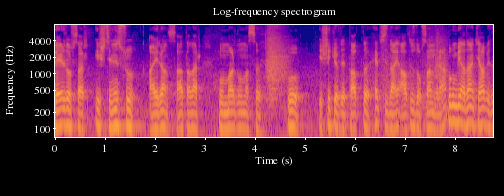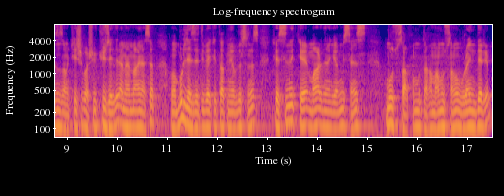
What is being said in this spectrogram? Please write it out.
Değerli dostlar, içtiğiniz su, ayran, salatalar, mumbar dolması, bu içli köfte, tatlı hepsi dahi 690 lira. Bugün bir Adana kebap yediğiniz zaman kişi başı 250 lira hemen hemen aynı hesap. Ama bu lezzeti belki tatmayabilirsiniz. Kesinlikle Mardin'e gelmişseniz mutlaka mutlaka Mahmut Sam'a uğrayın derim.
